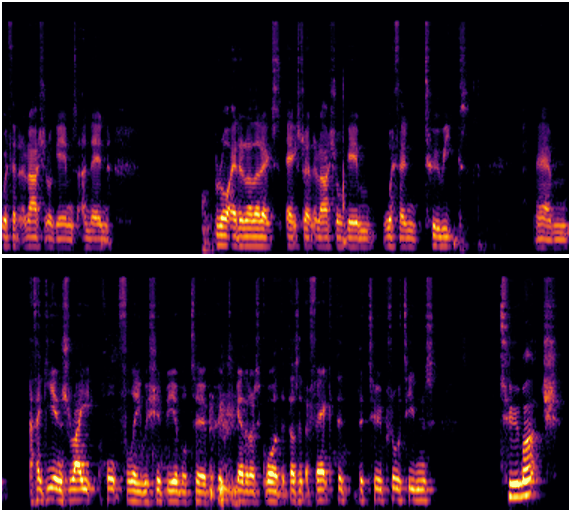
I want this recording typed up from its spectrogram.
with international games, and then brought in another ex- extra international game within two weeks. Um, I think Ian's right. Hopefully, we should be able to put together a squad that doesn't affect the, the two pro teams too much.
